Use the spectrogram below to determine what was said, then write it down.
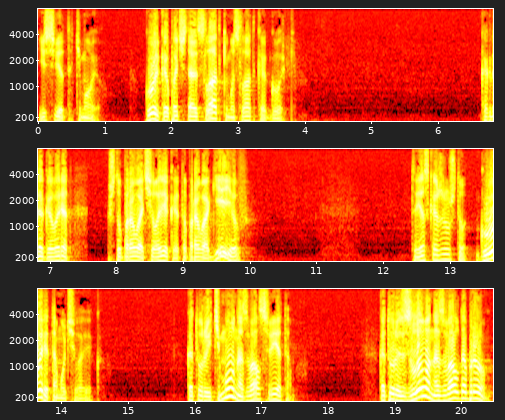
и свет тьмою. Горькое почитают сладким, и сладкое горьким. Когда говорят, что права человека – это права геев, то я скажу, что горе тому человеку, который тьму назвал светом, который зло назвал добром.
